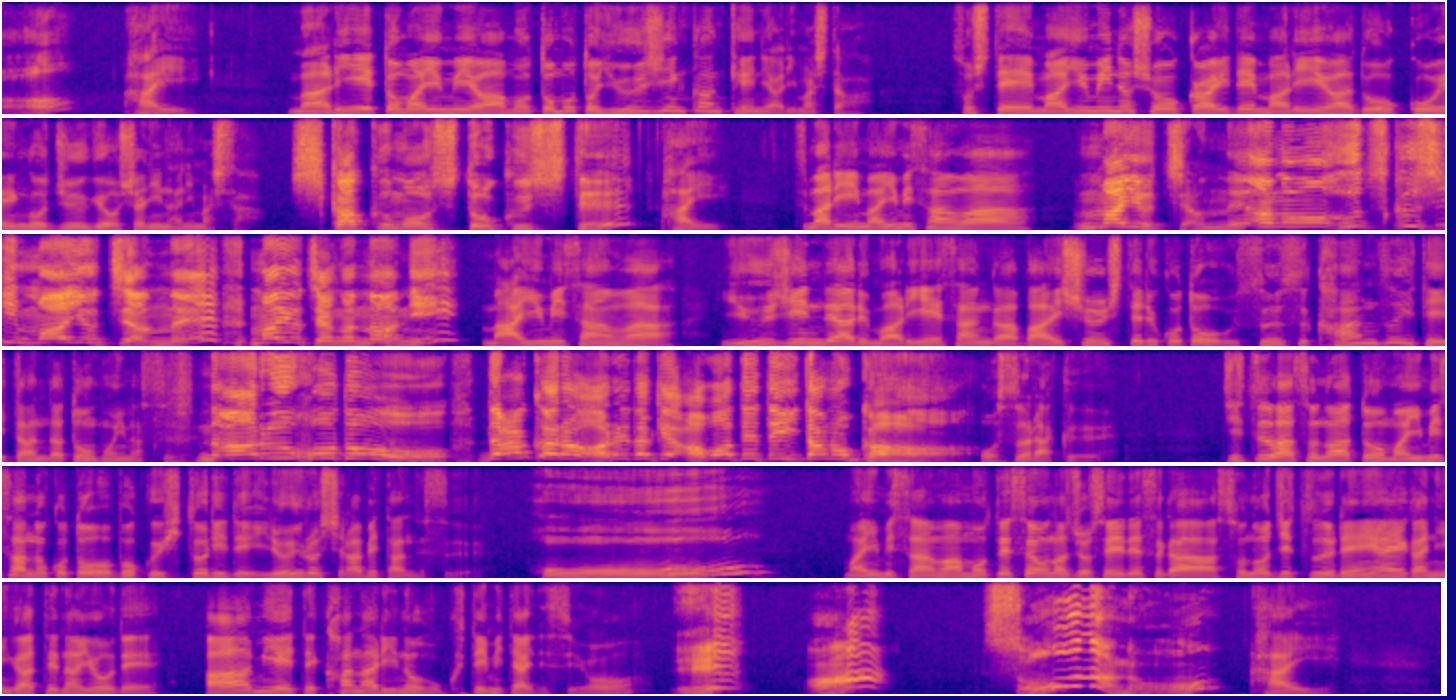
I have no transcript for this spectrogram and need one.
はい。マリエとマユミはもともと友人関係にありました。そしてマユミの紹介でマリエは同行援護従業者になりました。資格も取得して？はい。つまりマユミさんはまゆちゃんね。あの美しいまゆちゃんね。まゆちゃんが何？マユミさんは友人であるマリエさんが売春してることをうすうす感づいていたんだと思います。なるほど。だからあれだけ慌てていたのか。おそらく。実はその後マユミさんのことを僕一人でいろいろ調べたんです。ほう？まゆみさんはモテそうな女性ですがその実恋愛が苦手なようでああ見えてかなりの奥手みたいですよ。え？あ？そうなの？はい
